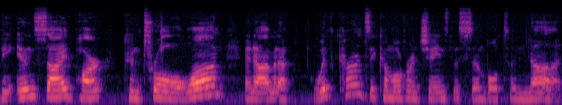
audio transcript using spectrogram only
the inside part, Control 1. And now I'm going to, with currency, come over and change the symbol to none.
